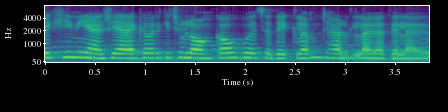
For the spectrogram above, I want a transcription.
দেখিয়ে নিয়ে আসি। আর একেবারে কিছু লঙ্কাও হয়েছে, দেখলাম ঝাড় লাগাতে লাগা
